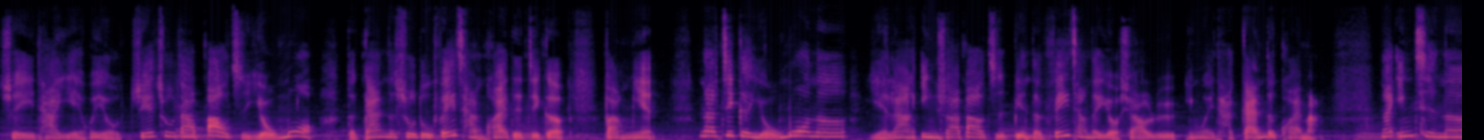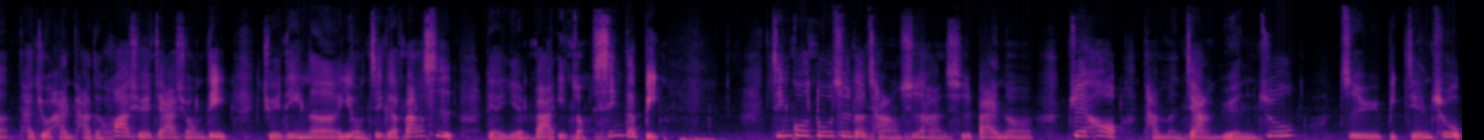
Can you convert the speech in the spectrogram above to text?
所以他也会有接触到报纸油墨的干的速度非常快的这个方面。那这个油墨呢，也让印刷报纸变得非常的有效率，因为它干得快嘛。那因此呢，他就和他的化学家兄弟决定呢，用这个方式来研发一种新的笔。经过多次的尝试和失败呢，最后他们将圆珠置于笔尖处，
